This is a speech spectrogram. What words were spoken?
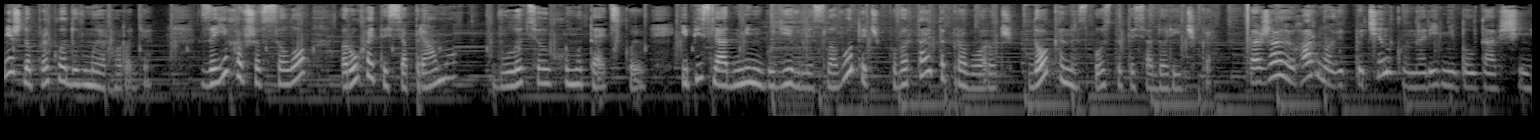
ніж, до прикладу, в Миргороді. Заїхавши в село, рухайтеся прямо вулицею Хомутецькою і після адмінбудівлі Славутич повертайте праворуч, доки не спуститеся до річки. Бажаю гарного відпочинку на рідній Полтавщині.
